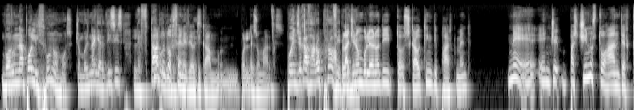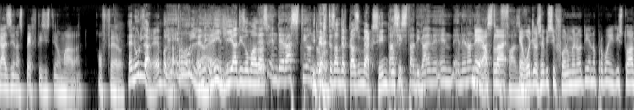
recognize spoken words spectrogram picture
μπορούν να απολυθούν όμως και μπορείς να κερδίσεις λεφτά Μα από τούτο τους φαίνεται παίχτες. ότι κάνουν πολλές ομάδες. Που είναι και καθαρό profit. Απλά τούτο. εκείνο που λέω είναι ότι το scouting department ναι, ε, ε, και πας εκείνους το άντερ κάζει ένας παίχτης στην ομάδα. Ο Φέρο. Εν ούλα ρε, εν πολλά Ε, εν πράγματα. ούλα, Εν- ε, Είναι η εν- υγεία της ομάδας. Δες, εν τεράστιο Οι το- παίχτες αντερκάζουν με αξίν Τα τους. συστατικά είναι εν- εν ένα Ναι, τεράστιο απλά φάσμα. εγώ και ο Σέπης συμφωνούμε ότι είναι ο προπονητής του Α.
